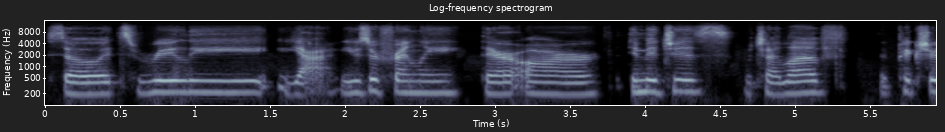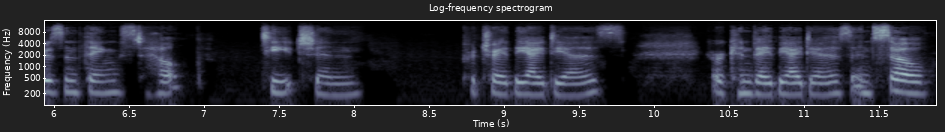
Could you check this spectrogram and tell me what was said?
So it's really, yeah, user friendly. There are images, which I love, pictures and things to help teach and portray the ideas or convey the ideas. And so,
